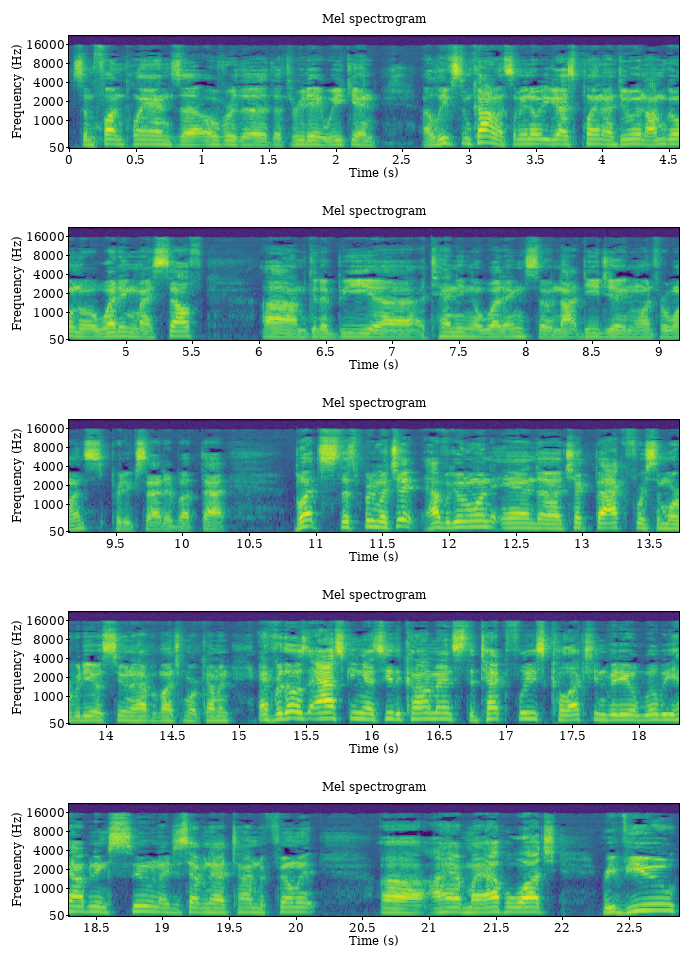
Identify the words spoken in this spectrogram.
some fun plans uh, over the the three day weekend, uh, leave some comments. Let me know what you guys plan on doing. I'm going to a wedding myself. Uh, I'm going to be uh, attending a wedding, so not DJing one for once. Pretty excited about that. But that's pretty much it. Have a good one, and uh, check back for some more videos soon. I have a bunch more coming. And for those asking, I see the comments. The Tech Fleece collection video will be happening soon. I just haven't had time to film it. Uh, I have my Apple Watch review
